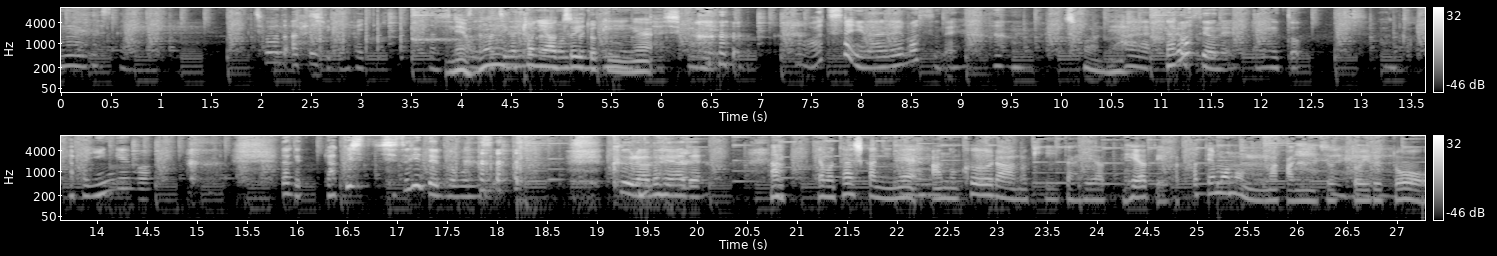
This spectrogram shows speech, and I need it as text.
うん確かに。ちょうど暑い時に入ってきたんですね8月本当に暑い時にね。確かに。でも暑さに慣れますね。そうね。はい。慣れますよね。意外と。なんかやっぱ人間はなんか楽ししすぎてると思うんですよ。クーラーの部屋であでも確かにね、あのクーラーの効いた部屋部屋っていうか建物の中にずっといると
